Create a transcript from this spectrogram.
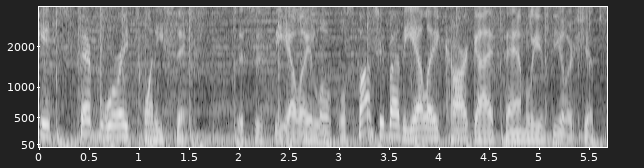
It's February 26th. This is the LA Local, sponsored by the LA Car Guy family of dealerships.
